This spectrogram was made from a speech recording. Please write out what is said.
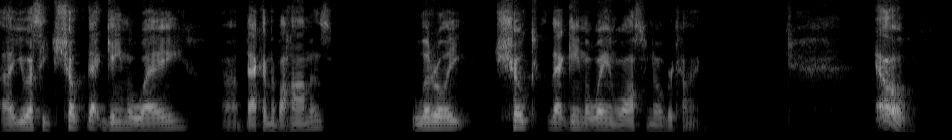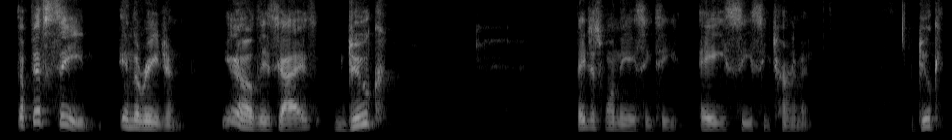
uh, USC choked that game away uh, back in the Bahamas literally choked that game away and lost in overtime. Oh, the fifth seed in the region. You know these guys. Duke. They just won the ACT ACC tournament. Duke,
